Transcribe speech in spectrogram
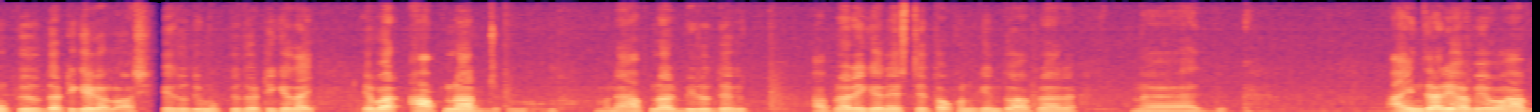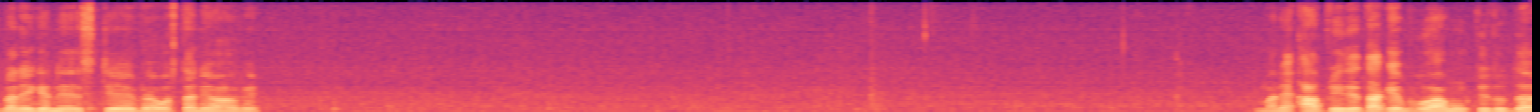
মুক্তিযোদ্ধা টিকে গেল। আর সে যদি মুক্তিযোদ্ধা টিকে যায়, এবার আপনার মানে আপনার বিরুদ্ধে, আপনার এগেনস্টে তখন কিন্তু আপনার আইন জারি হবে এবং আপনার এগেনস্টে ব্যবস্থা নেওয়া হবে। মানে আপনি যে তাকে ভুয়া মুক্তিযোদ্ধা,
